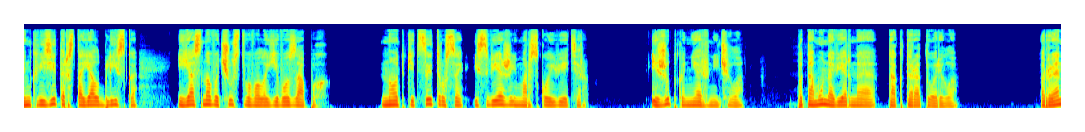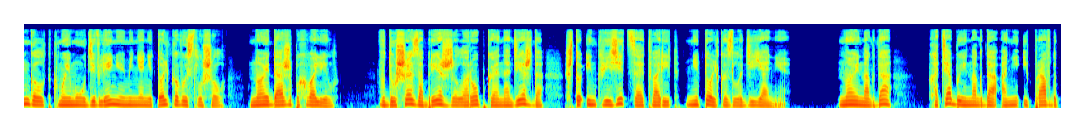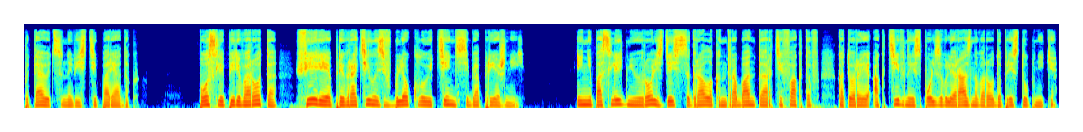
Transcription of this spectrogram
Инквизитор стоял близко, и я снова чувствовала его запах. Нотки цитруса и свежий морской ветер. И жутко нервничала. Потому, наверное, так тараторила. Ренголд, к моему удивлению, меня не только выслушал, но и даже похвалил. В душе забрезжила робкая надежда, что Инквизиция творит не только злодеяния. Но иногда, хотя бы иногда, они и правда пытаются навести порядок. После переворота Ферия превратилась в блеклую тень себя прежней. И не последнюю роль здесь сыграла контрабанда артефактов, которые активно использовали разного рода преступники.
